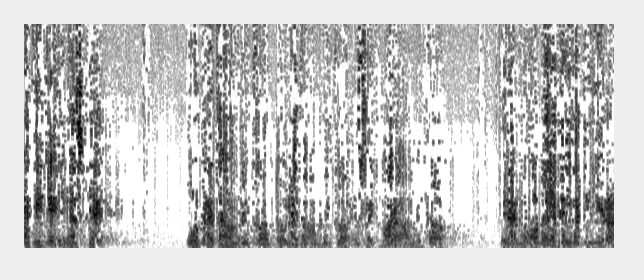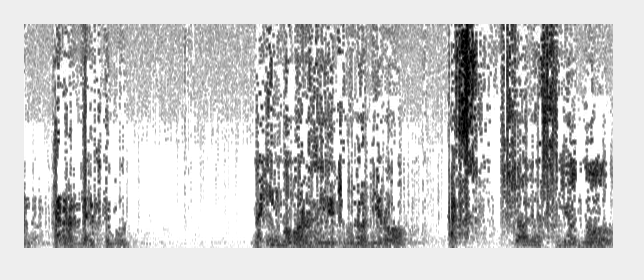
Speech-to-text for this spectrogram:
نتیجه این است که قدرت آمریکا دولت آمریکا استکبار آمریکا که در مقابل ملت ایران قرار گرفته بود و این مبارزه طولانی رو از سال سی و دو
